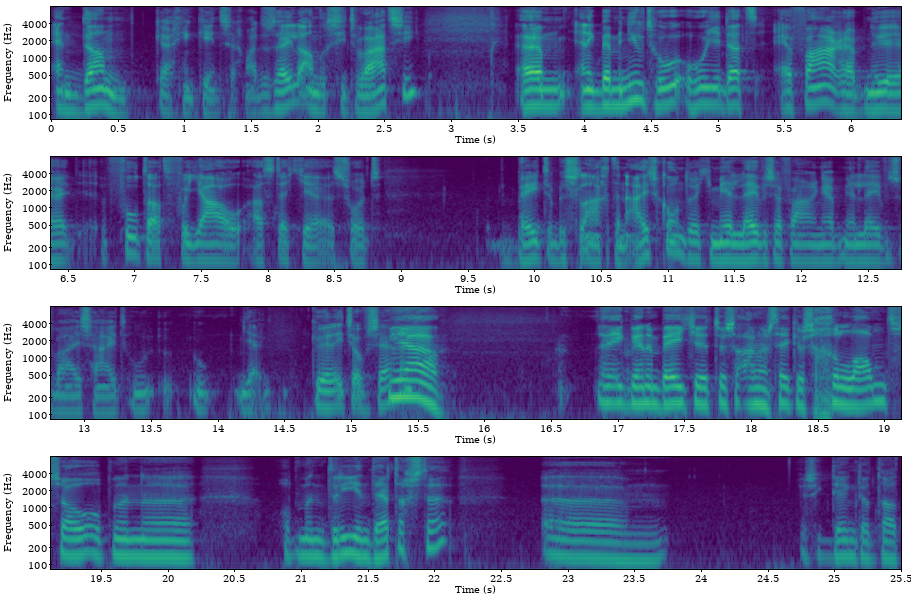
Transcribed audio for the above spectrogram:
En dan krijg je een kind, zeg maar. Dus een hele andere situatie. Ehm, en ik ben benieuwd hoe, hoe je dat ervaren hebt. Nu, eh, voelt dat voor jou als dat je een soort beter beslagen ten ijs komt? Dat je meer levenservaring hebt, meer levenswijsheid? Hoe, hoe, ja, kun je er iets over zeggen? Ja. Nee, ik ben een beetje tussen aanhalingstekens geland zo op mijn, eh, op mijn 33ste. Ehm, dus ik denk dat dat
